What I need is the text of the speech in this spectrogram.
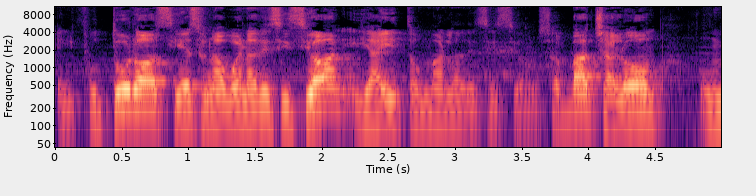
el futuro, si es una buena decisión, y ahí tomar la decisión. Shabbat Shalom, un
